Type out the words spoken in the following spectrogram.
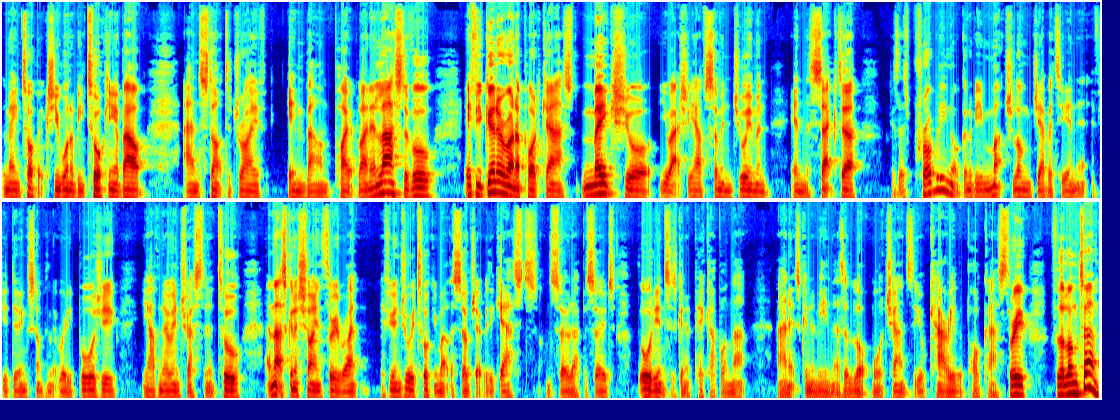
the main topics you want to be talking about, and start to drive inbound pipeline. And last of all, if you're going to run a podcast, make sure you actually have some enjoyment in the sector because there's probably not going to be much longevity in it if you're doing something that really bores you, you have no interest in at all. And that's going to shine through, right? If you enjoy talking about the subject with your guests on solo episodes, the audience is going to pick up on that and it's going to mean there's a lot more chance that you'll carry the podcast through for the long term.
